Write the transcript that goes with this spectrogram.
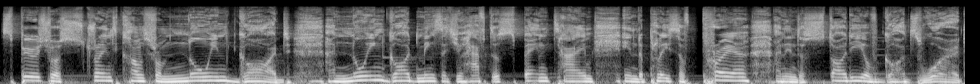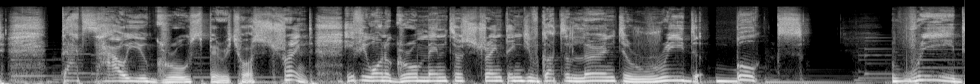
Spiritual strength comes from knowing God. And knowing God means that you have to spend time in the place of prayer and in the study of God's word. That's how you grow spiritual strength. If you want to grow mental strength, then you've got to learn to read books. Read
